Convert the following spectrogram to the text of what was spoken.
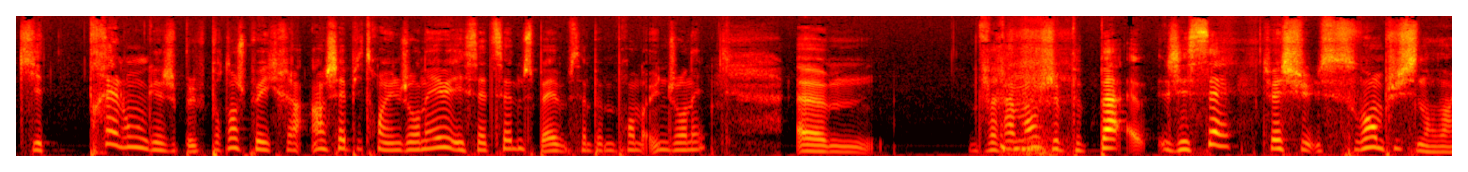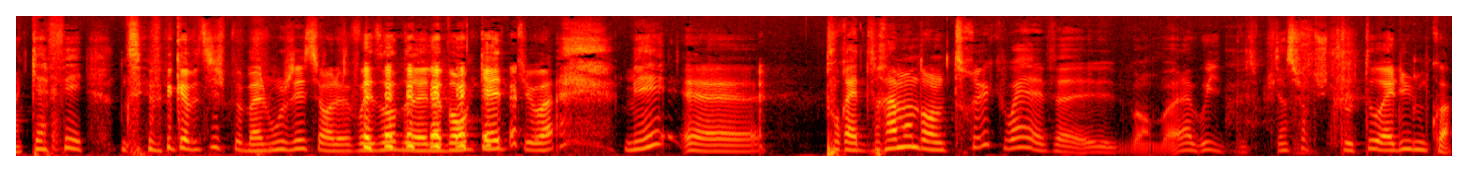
qui est très longue, je peux- pourtant je peux écrire un chapitre en une journée et cette scène ça peut, ça peut me prendre une journée. Euh, vraiment, je peux pas. J'essaie. Tu vois, je suis souvent en plus, je suis dans un café, donc c'est pas comme si je peux m'allonger sur le voisin de la banquette, tu vois. Mais euh, pour être vraiment dans le truc, ouais, euh, bon, voilà, oui, bien sûr, tu t'auto-allumes, quoi.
